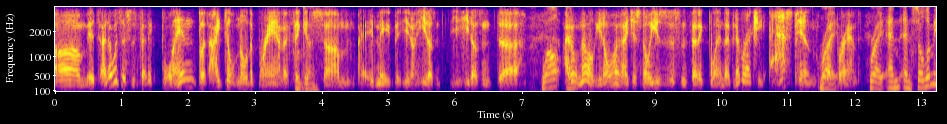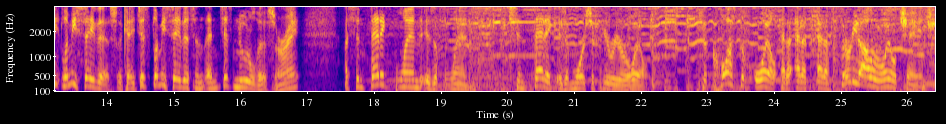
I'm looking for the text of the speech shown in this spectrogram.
Um, it's I know it's a synthetic blend, but I don't know the brand. I think Okay. it's um, it may you know he doesn't he doesn't. Uh, Well, I don't know. You know what? I just know he uses a synthetic blend. I've never actually asked him right what brand. right and and so let me let me say this okay just let me say this and, and just noodle this all right a synthetic blend is a blend synthetic is a more superior oil the cost of oil at a, at a, at a $30 oil change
